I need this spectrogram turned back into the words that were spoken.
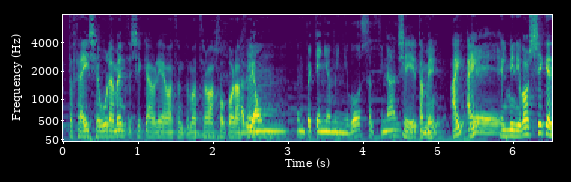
entonces ahí seguramente sí que habría bastante más trabajo por hacer. Había un, un pequeño miniboss al final. Sí, también. Hay, hay, El miniboss sí que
